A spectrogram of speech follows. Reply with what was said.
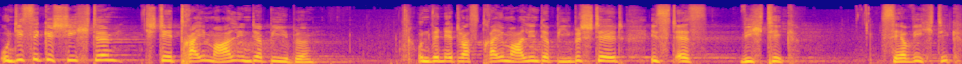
Und diese Geschichte steht dreimal in der Bibel. Und wenn etwas dreimal in der Bibel steht, ist es wichtig, sehr wichtig.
